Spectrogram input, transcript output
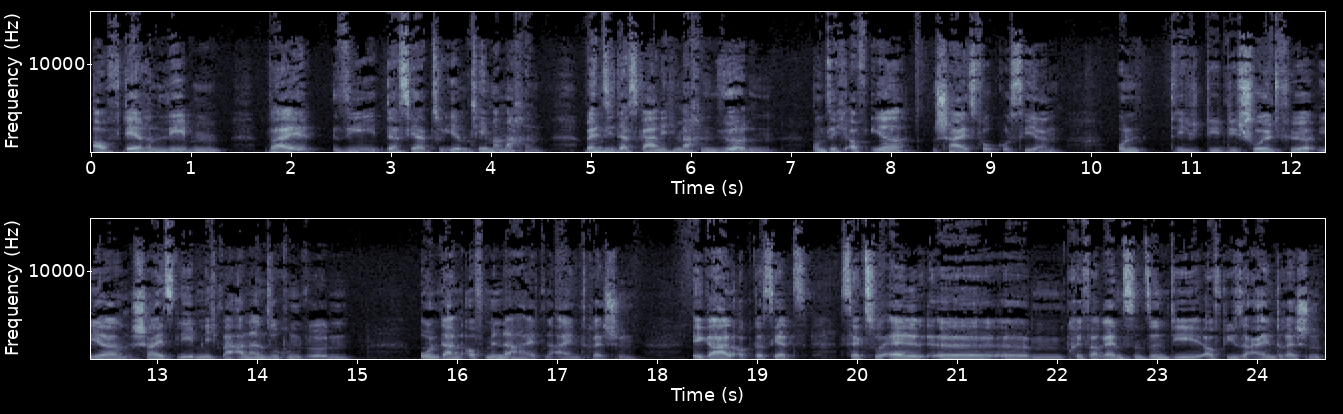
auf deren Leben, weil sie das ja zu ihrem Thema machen. Wenn sie das gar nicht machen würden und sich auf ihr Scheiß fokussieren und die, die, die Schuld für ihr Scheißleben nicht bei anderen suchen würden und dann auf Minderheiten eindreschen, egal ob das jetzt sexuell äh, ähm, Präferenzen sind, die auf diese eindreschen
